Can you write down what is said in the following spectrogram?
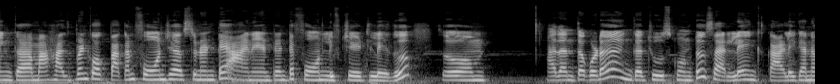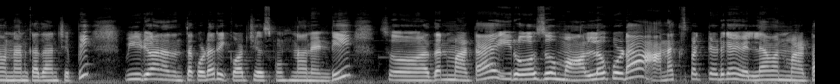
ఇంకా మా హస్బెండ్కి ఒక పక్కన ఫోన్ చేస్తుంటే ఆయన ఏంటంటే ఫోన్ లిఫ్ట్ చేయట్లేదు. సో అదంతా కూడా ఇంకా చూసుకుంటూ సర్లే ఇంకా ఖాళీగానే ఉన్నాను కదా అని చెప్పి వీడియో అదంతా కూడా రికార్డ్ చేసుకుంటున్నానండి. సో అదనమాట ఈరోజు మాల్లో కూడా అన్ఎక్స్పెక్టెడ్గా వెళ్ళామన్నమాట.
